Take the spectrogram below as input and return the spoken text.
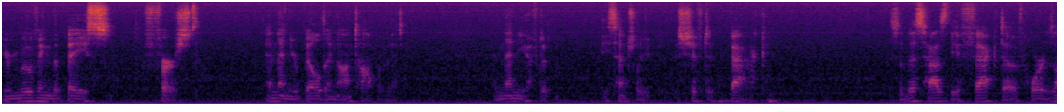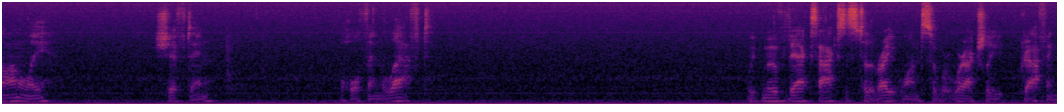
You're moving the base first, and then you're building on top of it. And then you have to essentially shift it back. So this has the effect of horizontally shifting the whole thing left. We've moved the x-axis to the right one, so we're, we're actually graphing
